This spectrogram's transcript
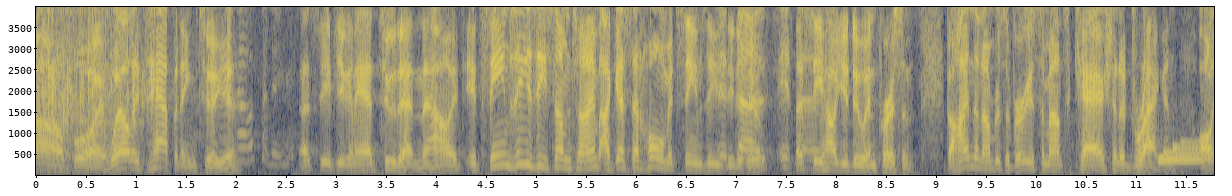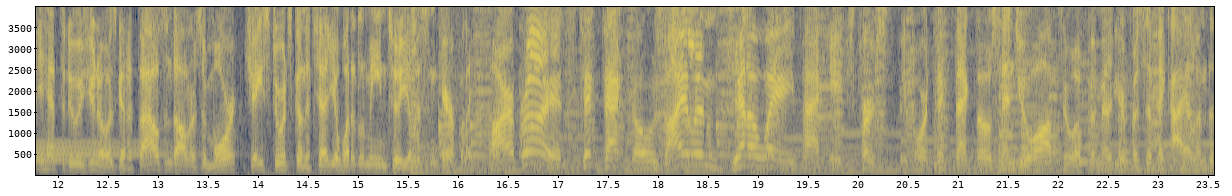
Oh, boy. Well, it's happening to you. Let's see if you can add to that now. It, it seems easy sometime. I guess at home it seems easy It to does, do. it Let's see how you do in person. Behind the numbers are various amounts of cash and a dragon. All you have to do, as you know, is get $1,000 or more. Jay Stewart's going to tell you what it'll mean to you. Listen carefully. Barbara, it's Tic Tac Dough's Island Getaway Package. First, before Tic Tac Toe sends you off to a familiar Pacific island,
